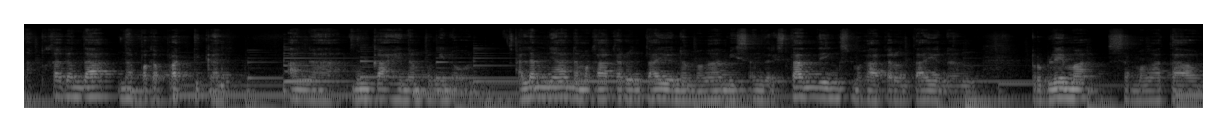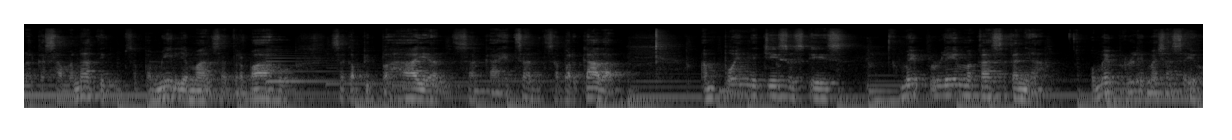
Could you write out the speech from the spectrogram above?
Napakaganda, napaka-practical ang uh, mungkahin ng Panginoon. Alam niya na makakaroon tayo ng mga misunderstandings, makakaroon tayo ng problema sa mga tao na kasama natin, sa pamilya man, sa trabaho, sa kapitbahayan, sa kahit saan, sa barkada. Ang point ni Jesus is, may problema ka sa Kanya o may problema siya sa iyo,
